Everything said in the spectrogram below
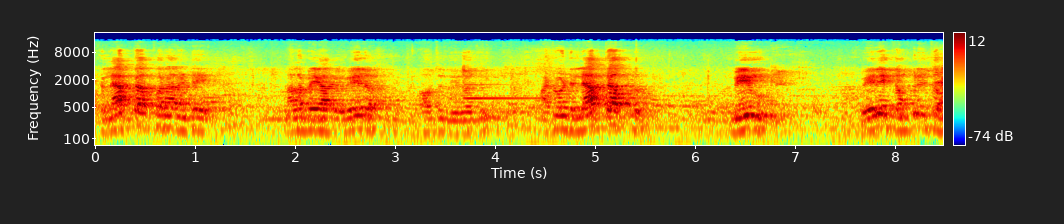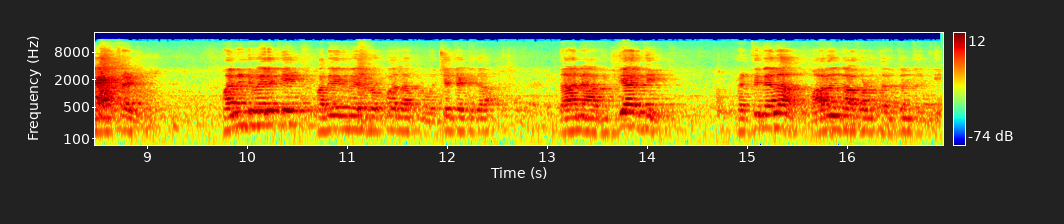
ఒక ల్యాప్టాప్ కొనాలంటే నలభై యాభై వేలు అవుతుంది ఈరోజు అటువంటి ల్యాప్టాప్లు మేము వేరే కంపెనీతో మాట్లాడి పన్నెండు వేలకే పదహైదు వేల రూపాయలు అప్పుడు వచ్చేటట్టుగా దాని ఆ విద్యార్థి ప్రతి నెల భారం కాకుండా తల్లిదండ్రులకి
